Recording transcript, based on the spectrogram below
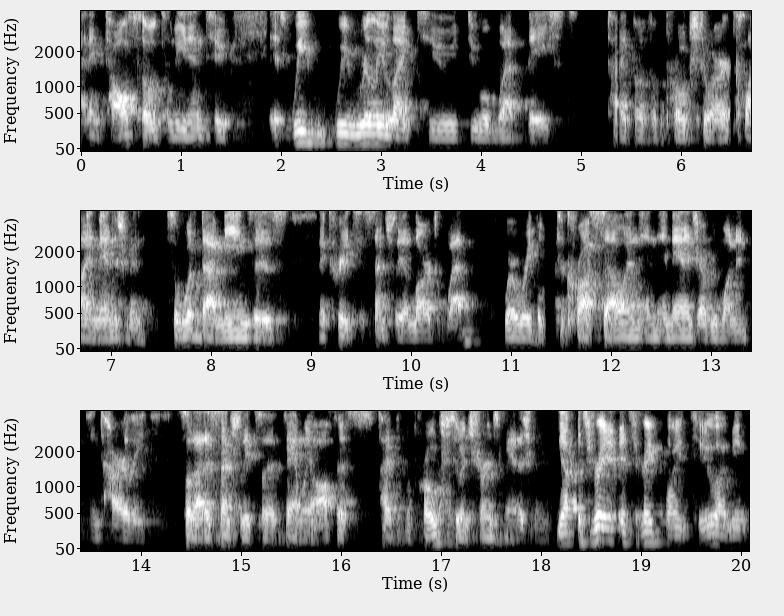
i think to also to lead into is we we really like to do a web based type of approach to our client management. So what that means is it creates essentially a large web where we're able to cross sell and, and, and, manage everyone entirely. So that essentially it's a family office type of approach to insurance management. Yeah, it's great it's a great point too. I mean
